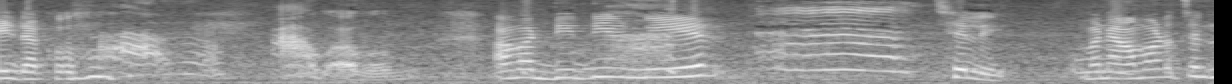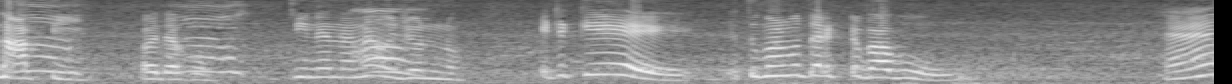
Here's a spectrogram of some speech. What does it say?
এই দেখো। আমার দিদির মেয়ের ছেলে মানে আমার হচ্ছে নাতি। ওই দেখো, চিনে না না, ওই জন্য। এটা কে? তোমার মতো একটা বাবু। হ্যাঁ?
